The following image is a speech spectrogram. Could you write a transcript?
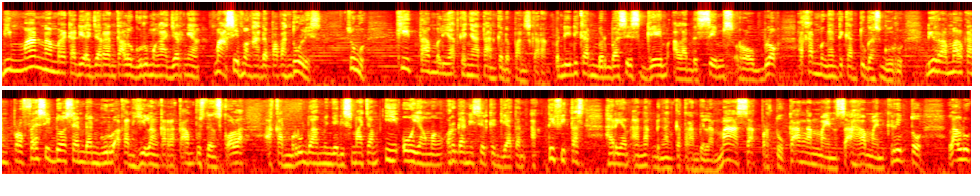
Di mana mereka diajarkan kalau guru mengajarnya masih menghadap papan tulis? Sungguh, kita melihat kenyataan ke depan sekarang. Pendidikan berbasis game ala The Sims, Roblox akan menggantikan tugas guru. Diramalkan profesi dosen dan guru akan hilang karena kampus dan sekolah akan merubah menjadi semacam IO yang mengorganisir kegiatan aktivitas harian anak dengan keterampilan masak, pertukangan, main saham, main kripto. Lalu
